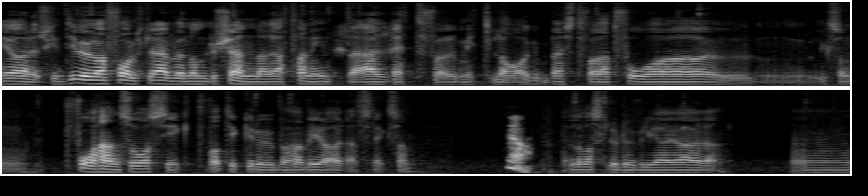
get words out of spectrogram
Ja, du ska intervjua folk även om du känner att han inte är rätt för mitt lag. Mest för att få, liksom, få hans åsikt. Vad tycker du behöver göras liksom? Ja. Eller vad skulle du vilja göra? Eh,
